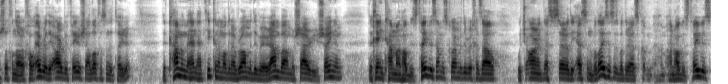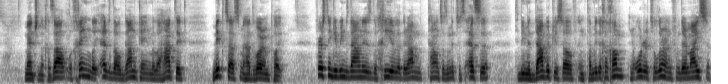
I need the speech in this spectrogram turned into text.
Shulchan Aruch. However, they are beferish halachas in the Torah. The kama mehen hatikan amagan Avram medivrei Rambam Mushar Yishonim. V'chein kama hagis tevis hamaskar medivrei Chazal, which aren't necessarily essen v'loises, but there are hanhagis tevis mentioned in Chazal. V'chein lo egdal gamkein melahatik miktsas mehadvorim poi. First thing he brings down is the chiyuv that the Ram counts as a mitzvah esse to be medabek yourself in Talmid Chacham in order to learn from their ma'asim.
